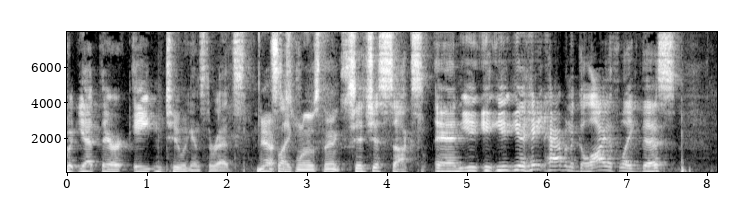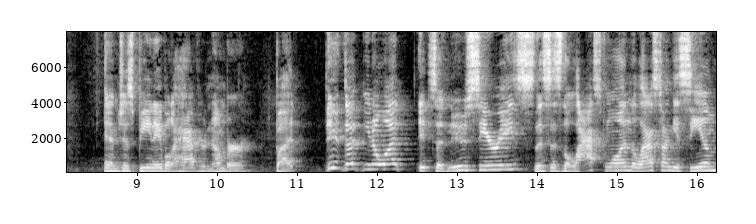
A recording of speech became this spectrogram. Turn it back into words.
but yet they're eight and two against the Reds. yeah, it's, just one of those things. It just sucks, and you, you you hate having a Goliath like this, and just being able to have your number. But it, that, you know what? It's a new series. This is the last one. The last time you see him,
